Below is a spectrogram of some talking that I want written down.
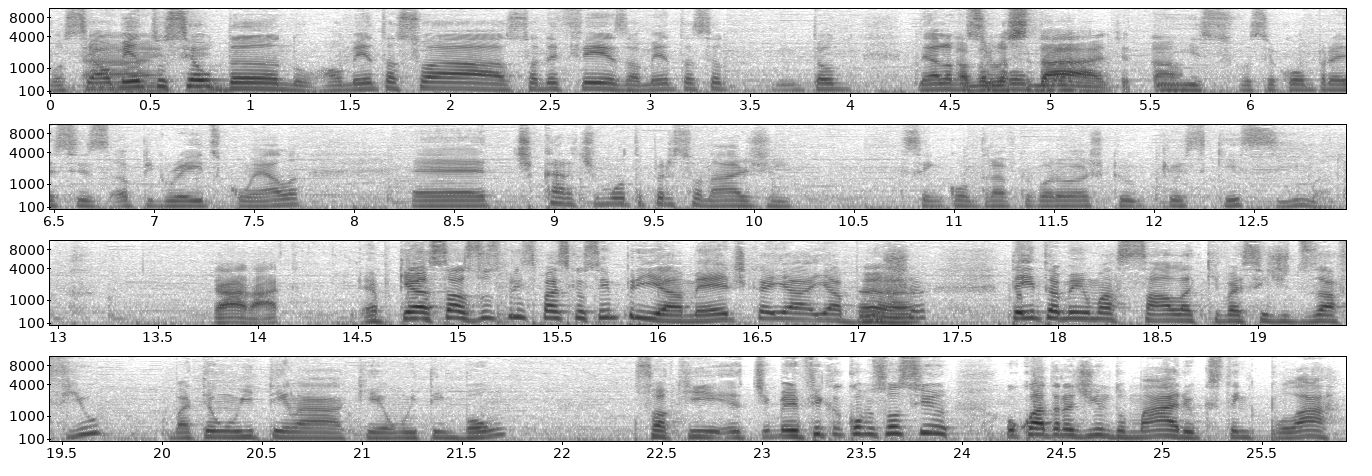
Você ah, aumenta entendi. o seu dano, aumenta a sua, sua defesa, aumenta seu. Então, nela você a velocidade compra. Tal. Isso, você compra esses upgrades com ela. É, cara, tinha um outro personagem que você encontrava que agora eu acho que eu, que eu esqueci, mano. Caraca. É porque essas duas principais que eu sempre ia, a médica e a, e a bruxa. Uhum. Tem também uma sala que vai ser de desafio. Vai ter um item lá que é um item bom. Só que tipo, ele fica como se fosse o quadradinho do Mario que você tem que pular.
